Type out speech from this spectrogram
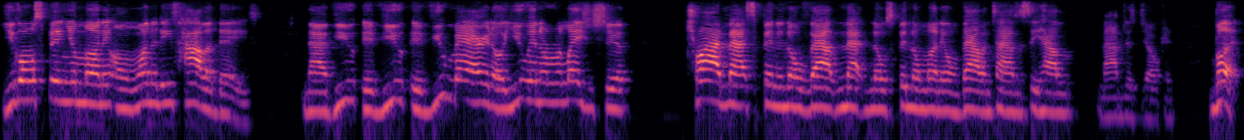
You're gonna spend your money on one of these holidays. Now, if you if you if you married or you in a relationship, try not spending no val not no spend no money on Valentine's and see how. I'm just joking. But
